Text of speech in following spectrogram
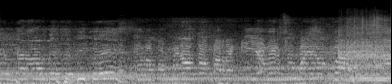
el ganador de este pique es Ana Parmiloto, Barranquilla versus Valladolid.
